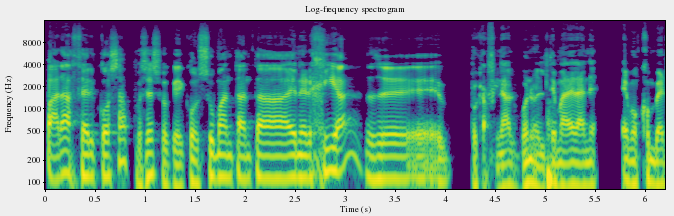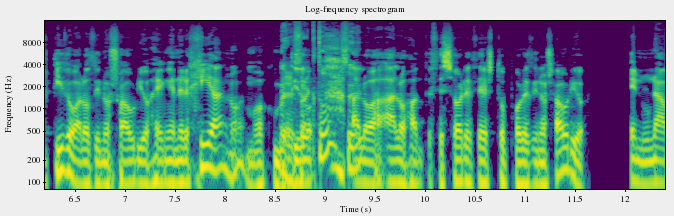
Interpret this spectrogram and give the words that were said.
para hacer cosas, pues eso, que consuman tanta energía, eh, porque al final, bueno, el tema de la hemos convertido a los dinosaurios en energía, ¿no? Hemos convertido a, los, a, los, antecesores de estos pobres dinosaurios en una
